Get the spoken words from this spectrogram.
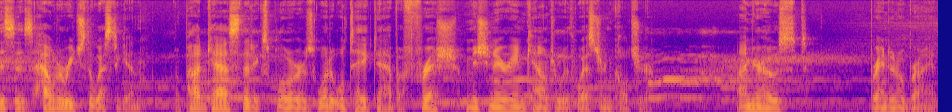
This is How to Reach the West Again, a podcast that explores what it will take to have a fresh missionary encounter with Western culture. I'm your host, Brandon O'Brien.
